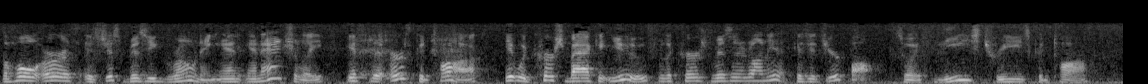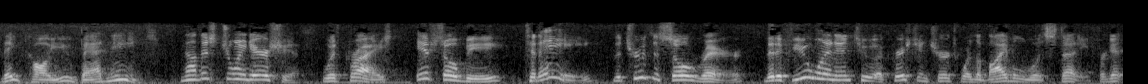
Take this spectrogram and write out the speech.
the whole earth is just busy groaning. And, and actually, if the earth could talk, it would curse back at you for the curse visited on it because it's your fault. So if these trees could talk, they'd call you bad names. Now, this joint heirship with Christ, if so be, today, the truth is so rare that if you went into a Christian church where the Bible was studied, forget,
